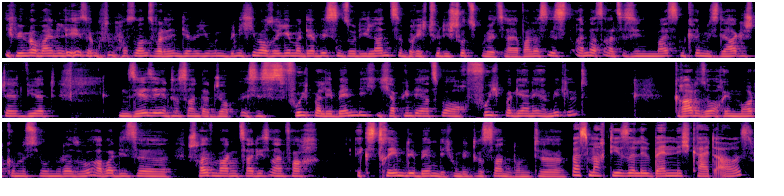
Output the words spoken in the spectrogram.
ich bin bei meinen Lesungen und auch sonst bei den Interviewen, bin ich immer so jemand, der ein bisschen so die Lanze bricht für die Schutzpolizei, weil das ist anders, als es in den meisten Krimis dargestellt wird, ein sehr, sehr interessanter Job. Es ist furchtbar lebendig. Ich habe hinterher zwar auch furchtbar gerne ermittelt, gerade so auch in Mordkommissionen oder so. Aber diese Streifenwagenzeit ist einfach extrem lebendig und interessant. Und, äh, was macht diese Lebendigkeit aus?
